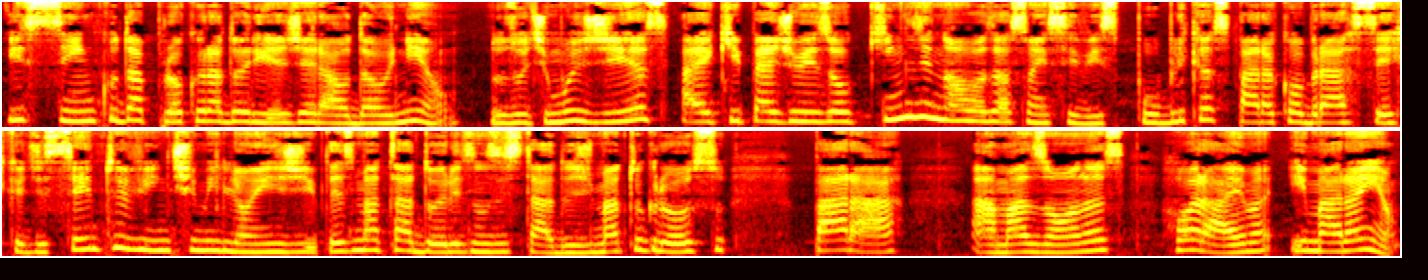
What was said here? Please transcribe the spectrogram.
e 5 da Procuradoria-Geral da União. Nos últimos dias, a equipe ajuizou 15 novas ações civis públicas para cobrar cerca de 120 milhões de desmatadores nos estados de Mato Grosso, Pará, Amazonas, Roraima e Maranhão.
